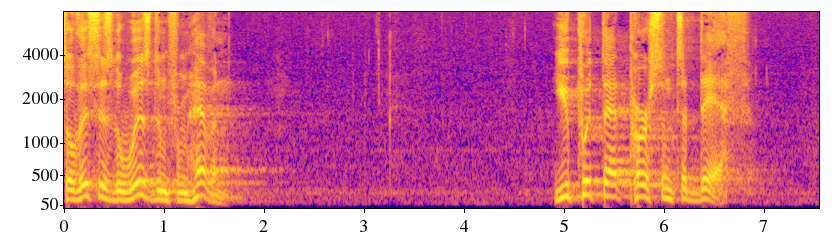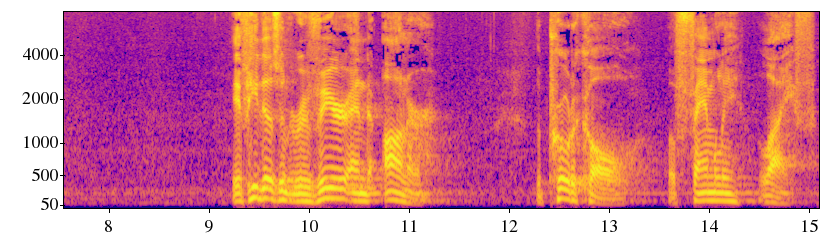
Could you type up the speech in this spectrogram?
So, this is the wisdom from heaven. You put that person to death if he doesn't revere and honor the protocol of family life.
